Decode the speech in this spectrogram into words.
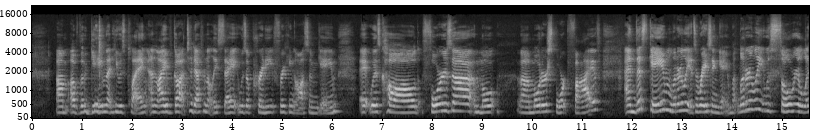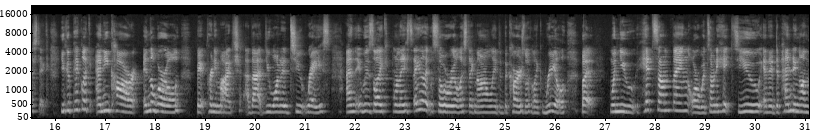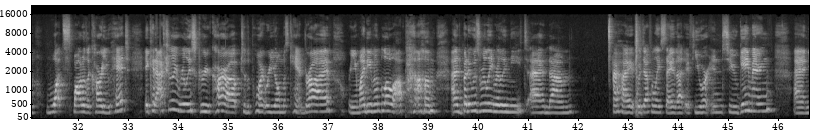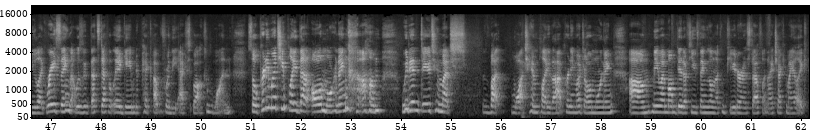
um, of the game that he was playing and I've got to definitely say it was a pretty freaking awesome game. It was called Forza Mo uh, Motorsport 5 and this game, literally, it's a racing game, but literally it was so realistic. You could pick like any car in the world, pretty much, that you wanted to race. And it was like, when I say like it was so realistic, not only did the cars look like real, but when you hit something or when somebody hits you and it depending on what spot of the car you hit, it could actually really screw your car up to the point where you almost can't drive or you might even blow up. Um, and But it was really, really neat and um, I would definitely say that if you are into gaming and you like racing, that was that's definitely a game to pick up for the Xbox One. So pretty much he played that all morning. Um, we didn't do too much but watch him play that pretty much all morning. Um, me and my mom did a few things on the computer and stuff and I checked my like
